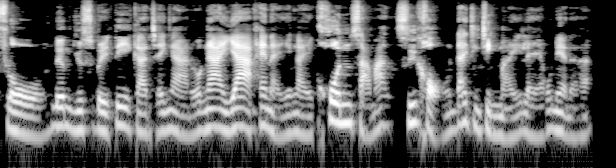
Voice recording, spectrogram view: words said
flow เรื่อง usability การใช้งานว่าง่ายยากแค่ไหนยังไง คนสามารถซื้อของได้จริง ๆ ไหมแล้วเนี่ยนะฮะ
